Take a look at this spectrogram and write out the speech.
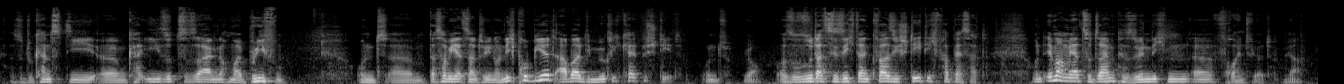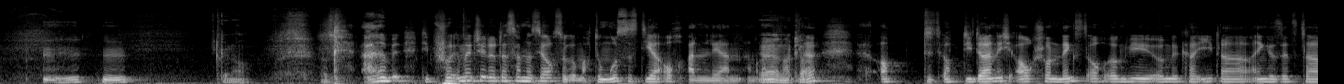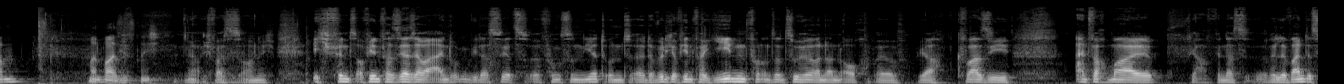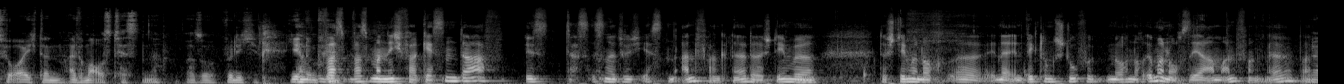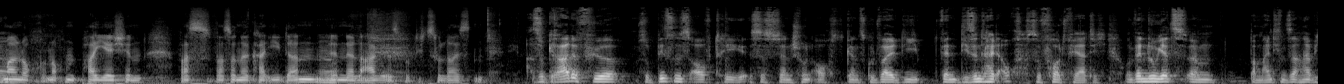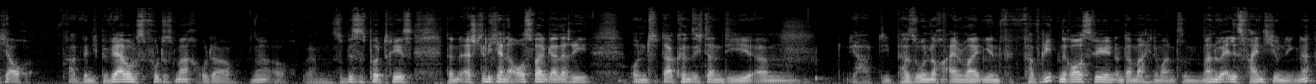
Also du kannst die ähm, KI sozusagen nochmal briefen. Und ähm, das habe ich jetzt natürlich noch nicht probiert, aber die Möglichkeit besteht. Und ja, also so, dass sie sich dann quasi stetig verbessert und immer mehr zu deinem persönlichen äh, Freund wird. Ja. Mhm. Mhm. Genau. Also, also, die Pro Image das haben das ja auch so gemacht. Du musstest die ja auch anlernen am Anfang. Ja, klar. Ne? Ob, ob die da nicht auch schon längst auch irgendwie irgendeine KI da eingesetzt haben, man weiß es nicht. Ja, ich weiß es auch nicht. Ich finde es auf jeden Fall sehr, sehr beeindruckend, wie das jetzt äh, funktioniert. Und äh, da würde ich auf jeden Fall jeden von unseren Zuhörern dann auch äh, ja quasi einfach mal, ja, wenn das relevant ist für euch, dann einfach mal austesten. Ne? Also würde ich jedem ja, empfehlen. Was, was man nicht vergessen darf, ist, das ist natürlich erst ein Anfang. Ne? Da stehen wir, mhm. da stehen wir noch äh, in der Entwicklungsstufe noch, noch immer noch sehr am Anfang. Ne? Warte ja. mal noch, noch ein paar Jährchen, was, was so eine KI dann ja. in der Lage ist, wirklich zu leisten. Also gerade für so Business-Aufträge ist es dann schon auch ganz gut, weil die, wenn, die sind halt auch sofort fertig. Und wenn du jetzt, ähm, bei manchen Sachen habe ich ja auch gerade wenn ich Bewerbungsfotos mache oder ne, auch ähm, so Business-Porträts, dann erstelle ich eine Auswahlgalerie und da können sich dann die, ähm, ja, die Person noch einmal ihren Favoriten rauswählen und da mache ich nochmal so ein manuelles Feintuning. Ne?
